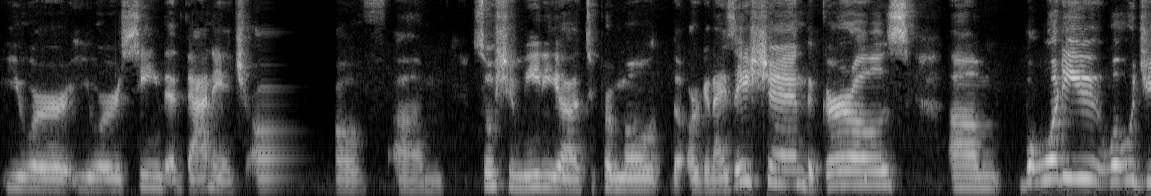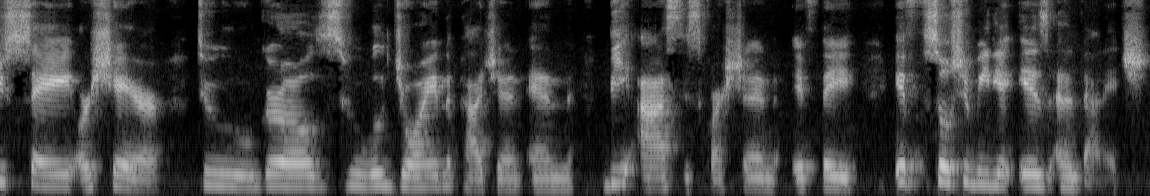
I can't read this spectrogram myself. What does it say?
you were you were seeing the advantage of, of um, social media to promote the organization, the girls. Um, but what do you what would you say or share to girls who will join the pageant and be asked this question if they if social media is an advantage?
